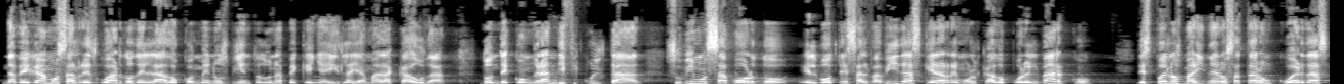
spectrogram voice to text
navegamos al resguardo del lado con menos viento de una pequeña isla llamada Cauda, donde con gran dificultad subimos a bordo el bote salvavidas que era remolcado por el barco. Después los marineros ataron cuerdas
